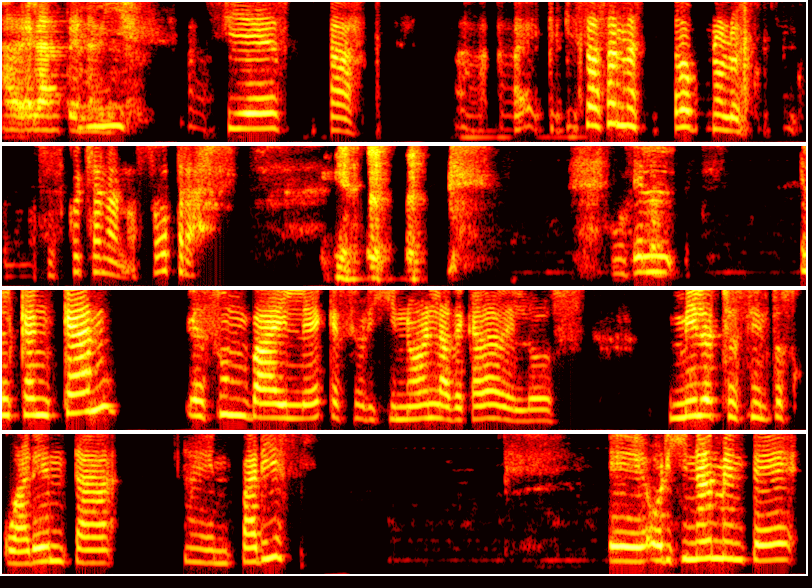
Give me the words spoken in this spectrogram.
Adelante, Nadine. así es. Ah, ah, ah, que quizás han escuchado, no lo escuchan cuando nos escuchan a nosotras. el, el cancán es un baile que se originó en la década de los 1840 en París. Eh, originalmente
